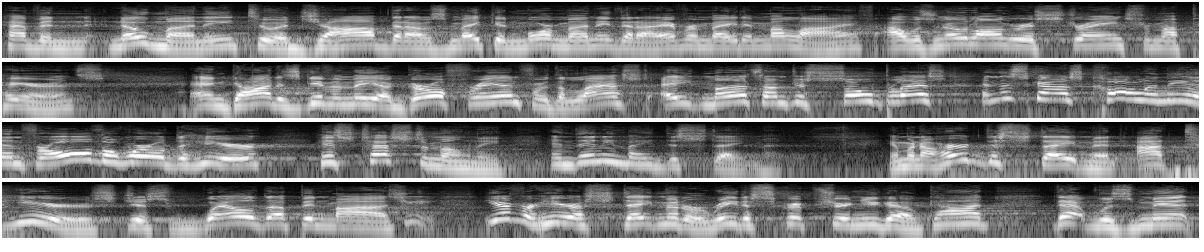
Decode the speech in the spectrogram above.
having no money to a job that I was making more money than I ever made in my life. I was no longer estranged from my parents. And God has given me a girlfriend for the last eight months. I'm just so blessed. And this guy's calling in for all the world to hear his testimony. And then he made this statement. And when I heard this statement, I tears just welled up in my eyes. You, you ever hear a statement or read a scripture and you go, God, that was meant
